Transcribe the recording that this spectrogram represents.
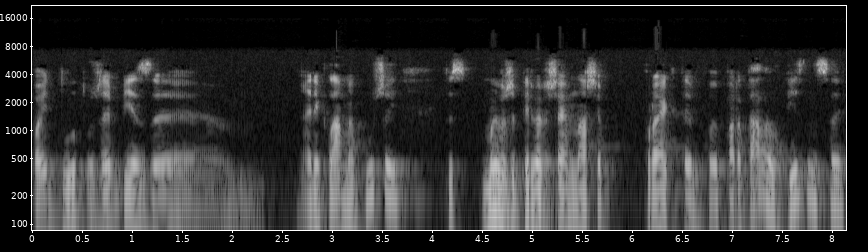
пойдут уже без э, рекламы пушей. То есть мы уже превращаем наши проекты в порталы, в бизнесы.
